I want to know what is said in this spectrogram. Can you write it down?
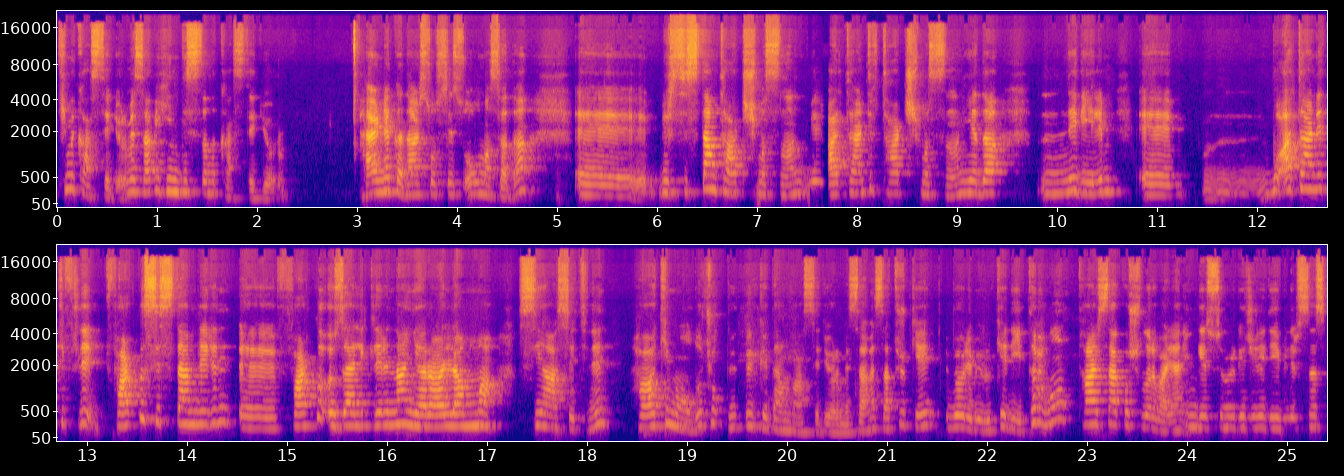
kimi kastediyorum? Mesela bir Hindistan'ı kastediyorum. Her ne kadar sosyalist olmasa da e, bir sistem tartışmasının, bir alternatif tartışmasının ya da ne diyelim e, bu alternatifli farklı sistemlerin e, farklı özelliklerinden yararlanma siyasetinin hakim olduğu çok büyük bir ülkeden bahsediyorum mesela. Mesela Türkiye böyle bir ülke değil. Tabii bunun tarihsel koşulları var. Yani İngiliz sömürgeciliği diyebilirsiniz.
